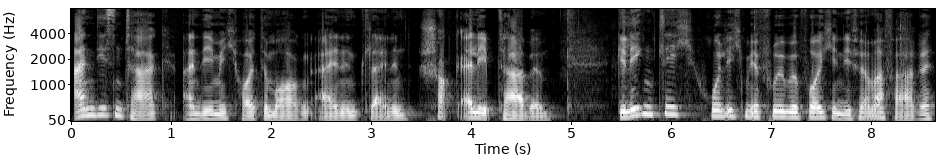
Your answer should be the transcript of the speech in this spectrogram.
an diesem Tag, an dem ich heute Morgen einen kleinen Schock erlebt habe. Gelegentlich hole ich mir früh, bevor ich in die Firma fahre,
